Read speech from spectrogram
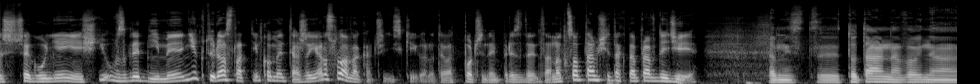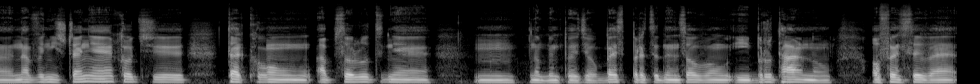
e, szczególnie jeśli uwzględnimy niektóre ostatnie komentarze Jarosława Kaczyńskiego na temat poczynań prezydenta. No co tam się tak naprawdę dzieje? Tam jest totalna wojna na wyniszczenie, choć taką absolutnie, mm, no bym powiedział, bezprecedensową i brutalną ofensywę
